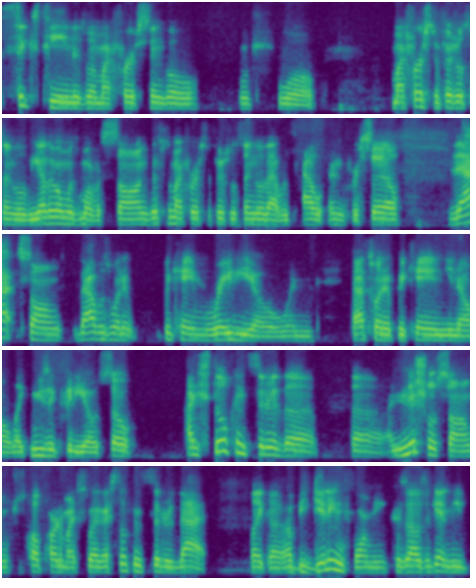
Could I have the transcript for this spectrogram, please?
16 is when my first single, which well, my first official single. The other one was more of a song. This was my first official single that was out and for sale. That song, that was when it became radio and that's when it became, you know, like music video. So I still consider the the initial song, which was called Part of My Swag, I still consider that like a, a beginning for me because I was again me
